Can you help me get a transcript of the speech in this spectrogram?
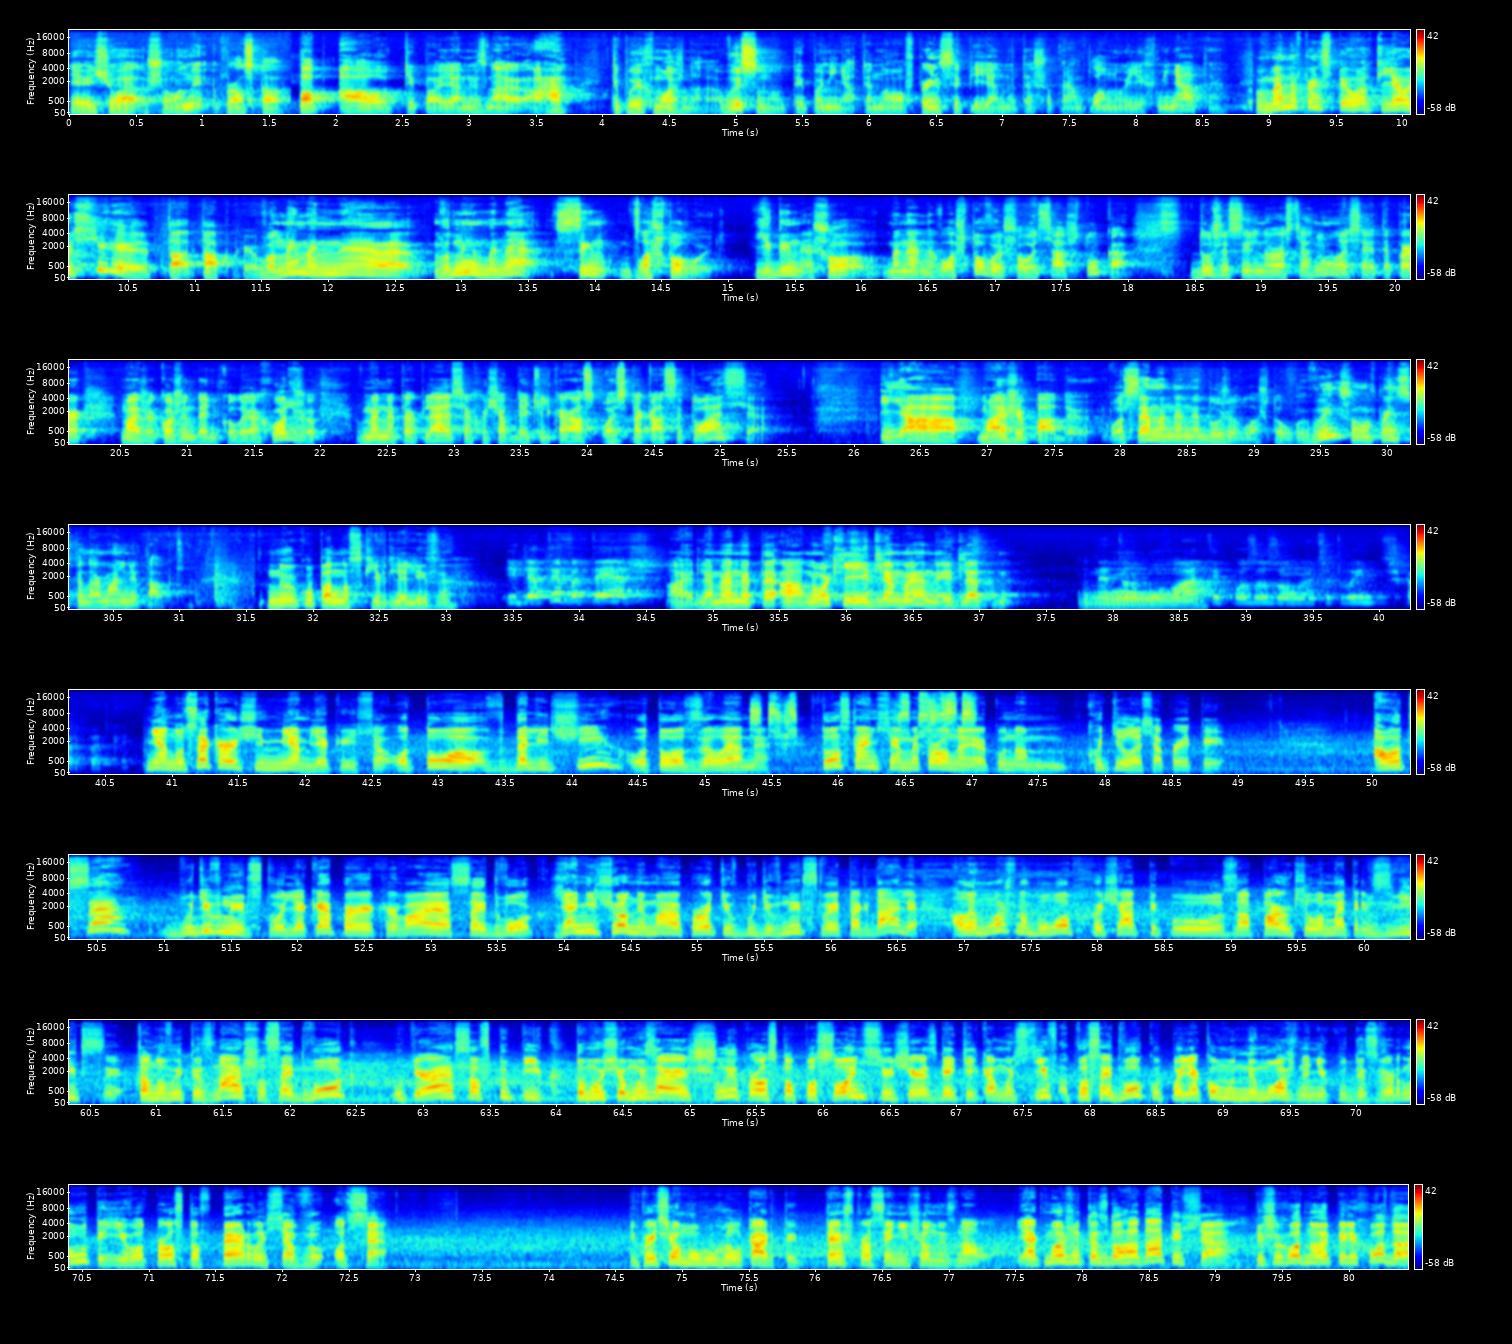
Я відчуваю, що вони просто поп-аут, типу, я не знаю. А, типу, їх можна висунути і поміняти. але в принципі я не те, що прям планую їх міняти. В мене, в принципі, от для оці та, тапки, вони мене, вони мене всім влаштовують. Єдине, що мене не влаштовує, що оця штука дуже сильно розтягнулася, і тепер майже кожен день, коли я ходжу, в мене трапляється хоча б декілька разів ось така ситуація, і я майже падаю. Оце мене не дуже влаштовує. В іншому, в принципі, нормальні тапки. Ну і купа носків для Лізи. І для тебе теж А, і для мене те. А, ну окей, і для мене, і для. не турбувати поза зоною. Це твої шкарпетки. Ні, ну це коротше мем якийсь. Ото вдалічі, ото от зелене, то станція метро, на яку нам хотілося прийти. А оце будівництво, яке перекриває сайдвок. Я нічого не маю проти будівництва і так далі, але можна було б, хоча б типу за пару кілометрів звідси встановити знак, що сайдвок упирається в тупік. Тому що ми зараз йшли просто по сонцю через декілька мостів по сайдвоку, по якому не можна нікуди звернути, і от просто вперлися в оце. І при цьому Google карти теж про це нічого не знали. Як можете здогадатися, пішохідного переходу,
